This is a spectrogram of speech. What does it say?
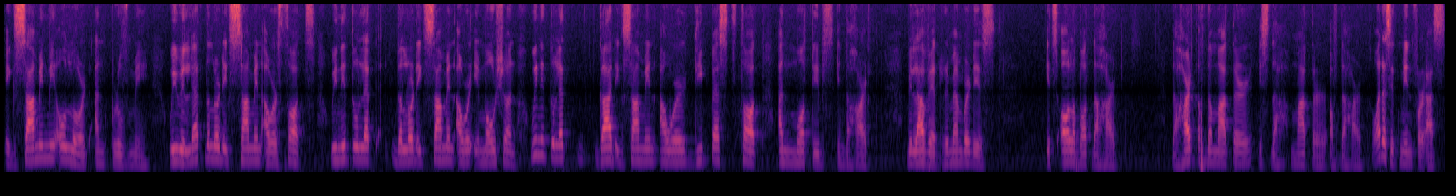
Examine me, O Lord, and prove me. We will let the Lord examine our thoughts. We need to let the Lord examine our emotion. We need to let God examine our deepest thought and motives in the heart. Beloved, remember this. It's all about the heart. The heart of the matter is the matter of the heart. What does it mean for us?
